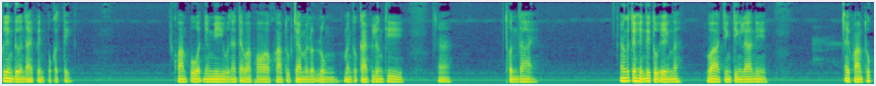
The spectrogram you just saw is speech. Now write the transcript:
ก็ยังเดินได้เป็นปกติ ความปวดยังมีอยู่นะ แต่ว่าพอความทุกข์ใจมันลดลง มันก็กลายเป็นเรื่องที่ทนได้แล้วก็จะเห็นด้วยตัวเองนะ ว่าจริง ๆ แล้วนี่ไอ้ความทุกข์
